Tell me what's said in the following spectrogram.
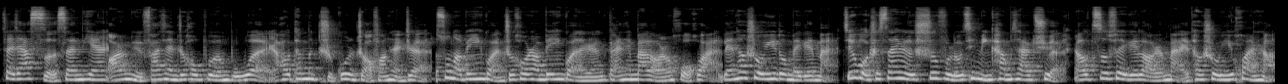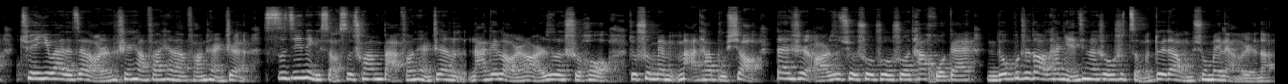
在家死了三天，儿女发现之后不闻不问，然后他们只顾着找房产证，送到殡仪馆之后，让殡仪馆的人赶紧把老人火化，连套寿衣都没给买。结果是三月的师傅刘清明看不下去，然后自费给老人买了一套寿衣换上，却意外的在老人身上发现了房产证。司机那个小四川把房产证拿给老人儿子的时候，就顺便骂他不孝，但是儿子却说出了说他活该，你都不知道他年轻的时候是怎么对待我们兄妹两个人的。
